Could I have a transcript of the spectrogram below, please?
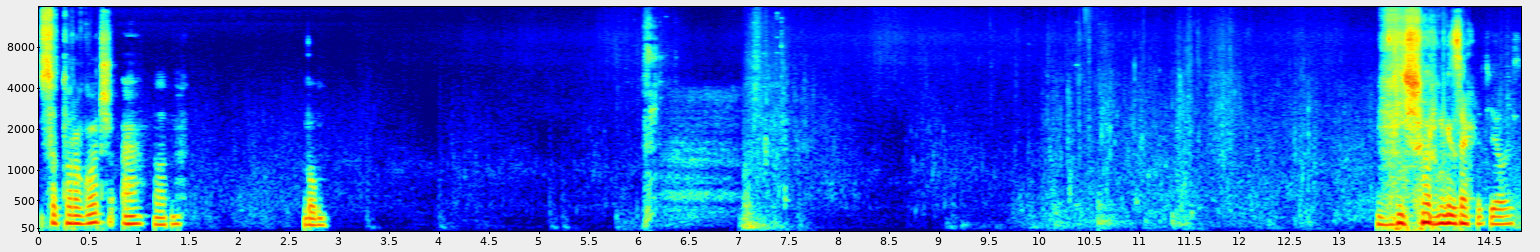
Сатору Годжи... А, ладно. Бум. Шаурмы захотелось.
